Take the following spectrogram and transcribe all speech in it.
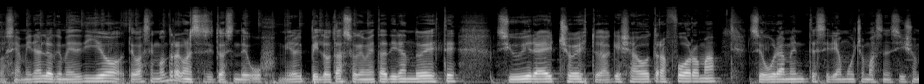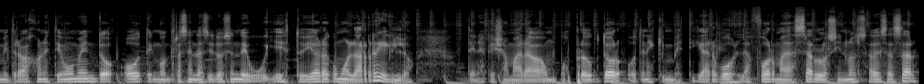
o sea, mira lo que me dio, te vas a encontrar con esa situación de, uff, mira el pelotazo que me está tirando este, si hubiera hecho esto de aquella otra forma, seguramente sería mucho más sencillo mi trabajo en este momento, o te encontrás en la situación de, uy, esto y ahora cómo lo arreglo. Tenés que llamar a un postproductor o tenés que investigar vos la forma de hacerlo si no lo sabes hacer.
